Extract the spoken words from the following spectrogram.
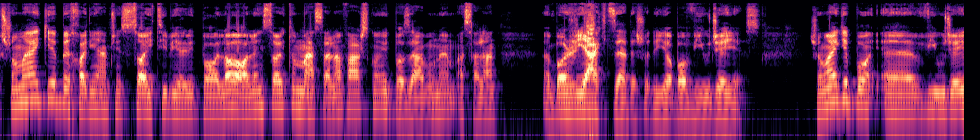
شما اگه بخواید همچین سایتی بیارید بالا حالا این سایت رو مثلا فرض کنید با زبون مثلا با React زده شده یا با Vue JS شما اگه با Vue JS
